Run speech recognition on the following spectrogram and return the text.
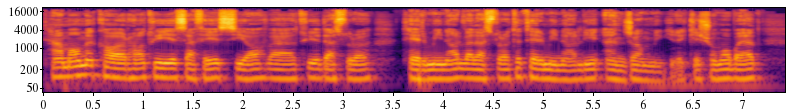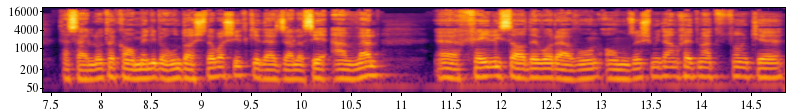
تمام کارها توی یه صفحه سیاه و توی دستورات ترمینال و دستورات ترمینالی انجام می‌گیره که شما باید تسلط کاملی به اون داشته باشید که در جلسه اول خیلی ساده و روون آموزش میدم خدمتتون که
